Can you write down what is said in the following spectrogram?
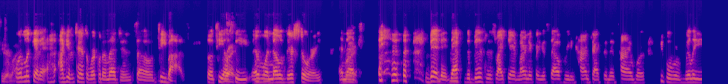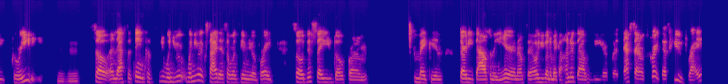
feel like Well, look at it. I get a chance to work with a legend. So T Mhm. Boz. So right, TLC, hmm everyone knows their story. And right, that's vivid. hmm That's the business right there, learning for yourself, reading contracts in a time where people were really greedy. hmm So, and that's the thing, because when you're when you're excited, and someone's giving you a break. So, just say you go from making thirty thousand a year, and I'm saying, oh, you're gonna make a hundred thousand a year, but that sounds great. That's huge, right?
